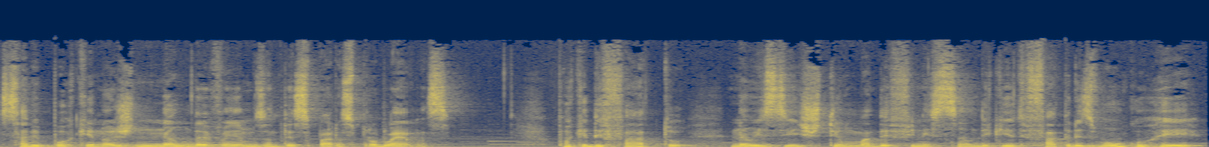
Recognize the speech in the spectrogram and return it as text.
Sabe por que nós não devemos antecipar os problemas? Porque de fato não existe uma definição de que de fato eles vão ocorrer.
